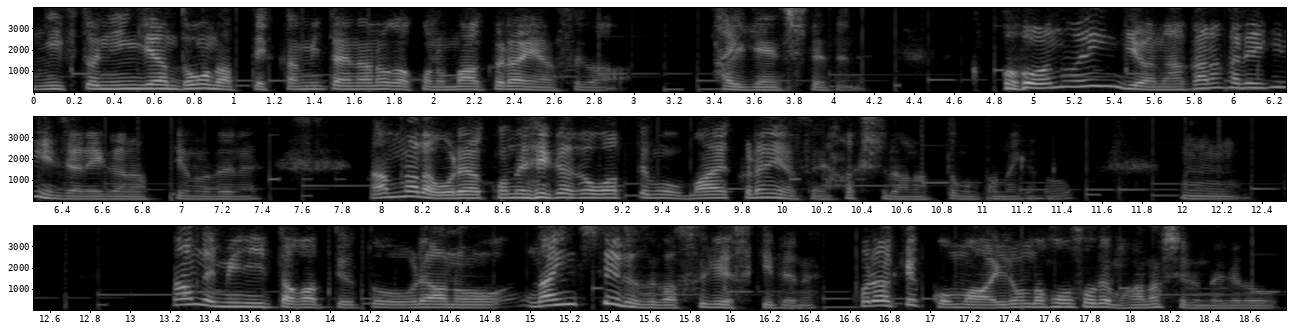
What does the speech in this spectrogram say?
に行くと人間はどうなっていくかみたいなのが、このマーク・ライアンスが体現しててね。この演技はなかなかできねえんじゃねえかなっていうのでね。なんなら俺はこの映画が終わってもうマーク・ライアンスに拍手だなって思ったんだけど。うん。なんで見に行ったかっていうと、俺あの、 Nine Inch Nails がすげえ好きでね。これは結構まあいろんな放送でも話してるんだけど、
